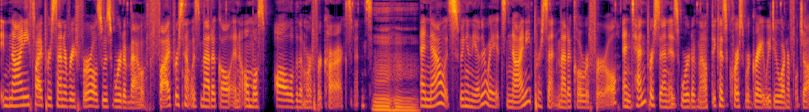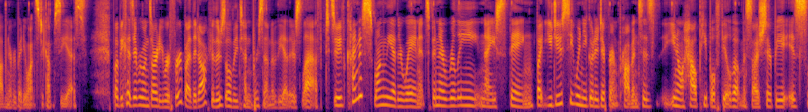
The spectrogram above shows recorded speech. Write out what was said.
95% of referrals was word of mouth, 5% was medical, and almost all of them were for car accidents. Mm-hmm. And now it's swinging the other way. It's 90% medical referral, and 10% is word of mouth because, of course, we're great. We do a wonderful job, and everybody wants to come see us. But because everyone's already referred by the doctor, there's only 10% of the others left. So we've kind of swung the other way, and it's been a really nice thing. But you do see when you go to different provinces, you know, how people feel about massage therapy is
